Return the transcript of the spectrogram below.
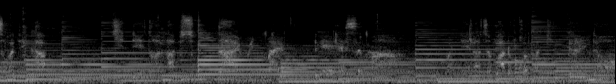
สวัสดีครับยินดีต้อนรับสู่ได้วิดใหม่ของ ASMR วันนี้เราจะพาทุกคนมากินไก่ทอด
